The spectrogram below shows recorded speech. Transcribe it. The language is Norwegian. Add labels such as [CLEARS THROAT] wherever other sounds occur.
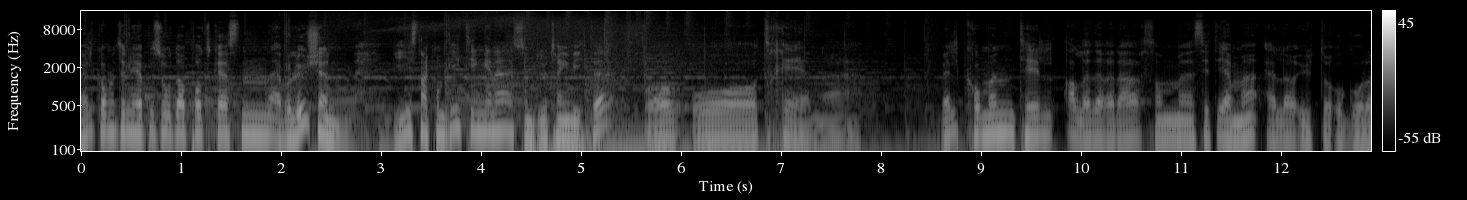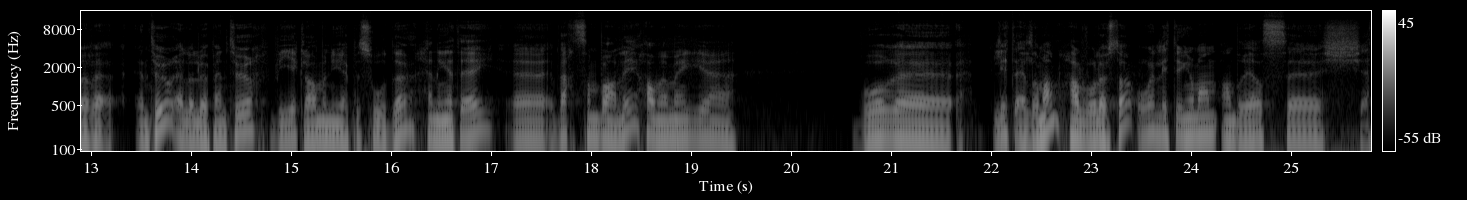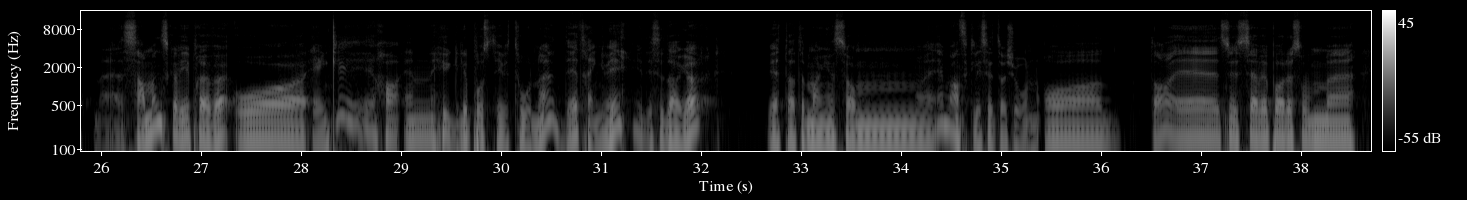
Velkommen til en ny episode av podkasten Evolution. Vi snakker om de tingene som du trenger vite for å trene. Velkommen til alle dere der som sitter hjemme eller ute og går dere en tur, eller løper en tur. Vi er klar med en ny episode. Henning heter jeg. Eh, vært som vanlig. Har med meg eh, vår eh, litt eldre mann, Halvor Laustad, og en litt yngre mann, Andreas eh, Skjetne. Sammen skal vi prøve å egentlig ha en hyggelig, positiv tone. Det trenger vi i disse dager. Vi Vet at det er mange som er i en vanskelig situasjon. Og da er, ser vi på det som eh,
